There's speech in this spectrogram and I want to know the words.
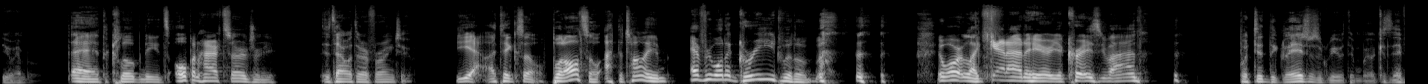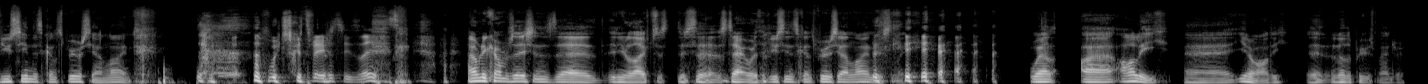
Do you remember? Uh, the club needs open heart surgery. Is that what they're referring to? Yeah, I think so. But also, at the time, everyone agreed with him. it weren't like, get out of here, you crazy man. But did the Glazers agree with him, Will? Because have you seen this conspiracy online? Which conspiracy is this? How many conversations uh, in your life just, just uh, start with? Have you seen this conspiracy online recently? yeah. well, uh, Ole, uh, you know Ole, uh, another previous manager.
